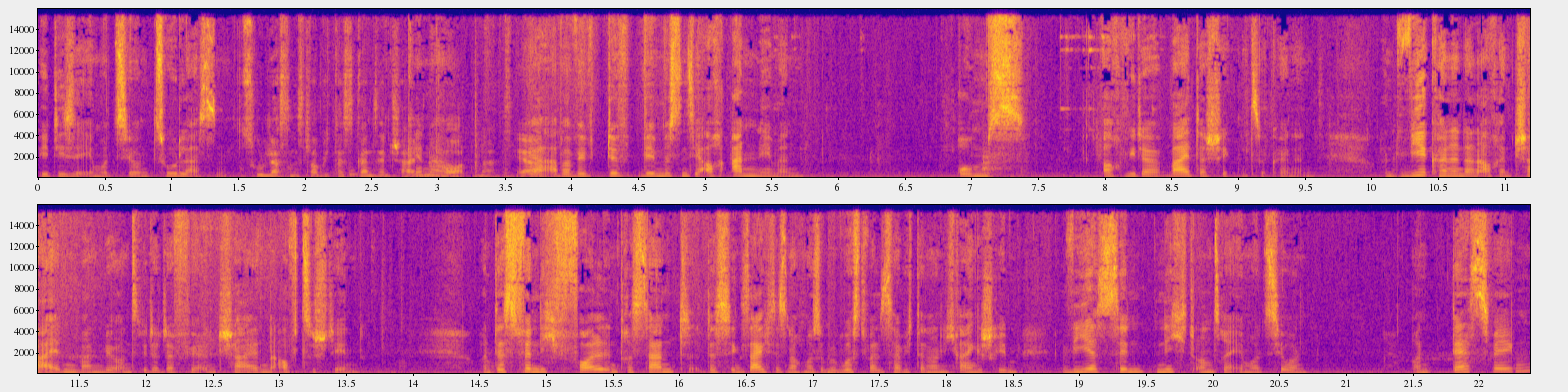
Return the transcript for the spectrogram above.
wir diese Emotion zulassen. Zulassen ist, glaube ich, das ganz entscheidende genau. Wort. Ne? Ja. ja, aber wir, dürfen, wir müssen sie auch annehmen, um es auch wieder weiterschicken zu können. Und wir können dann auch entscheiden, wann wir uns wieder dafür entscheiden, aufzustehen. Und das finde ich voll interessant, deswegen sage ich das nochmal so bewusst, weil das habe ich da noch nicht reingeschrieben. Wir sind nicht unsere Emotionen. Und deswegen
